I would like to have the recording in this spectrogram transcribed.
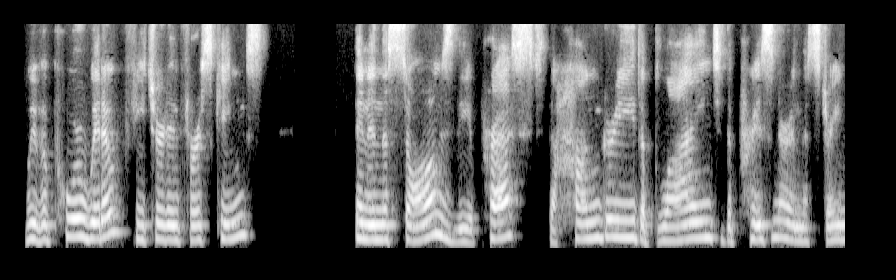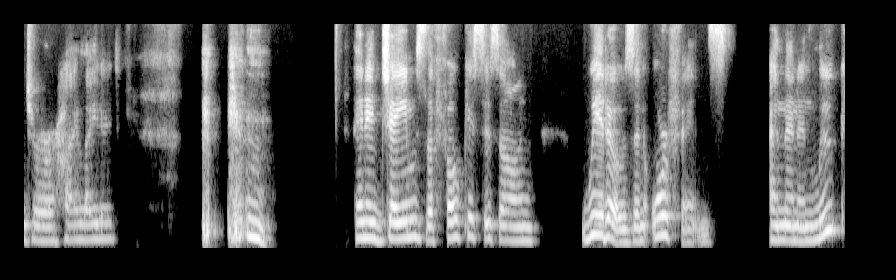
We have a poor widow featured in First Kings. Then in the Psalms, the oppressed, the hungry, the blind, the prisoner, and the stranger are highlighted. then in James, the focus is on widows and orphans. And then in Luke,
